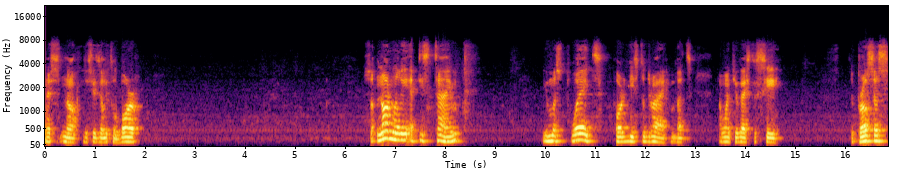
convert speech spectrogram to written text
Yes, no, this is a little bar. So normally at this time, you must wait for this to dry, but I want you guys to see the process.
